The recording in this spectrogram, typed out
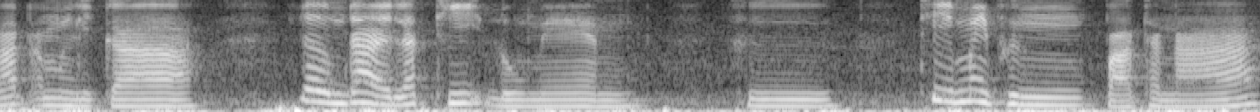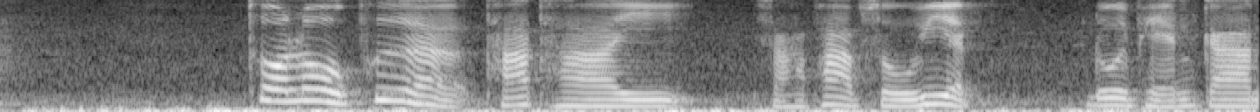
รัฐอเมริกา เริ่มได้ลัทธิลูแมน คือที่ไม่พึงปรารถนา ทั่วโลกเพื่อท้าทายสหภาพโซเวียต โดยแผนการ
